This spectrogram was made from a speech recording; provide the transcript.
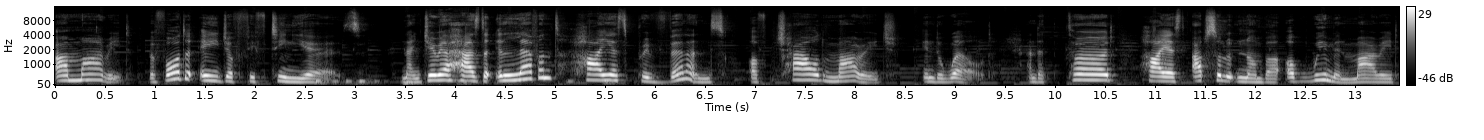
are married before the age of 15 years. Nigeria has the 11th highest prevalence of child marriage in the world and the third highest absolute number of women married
